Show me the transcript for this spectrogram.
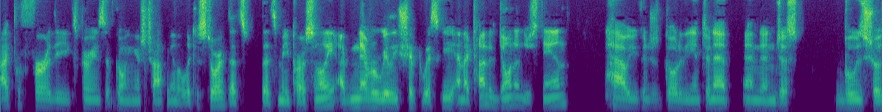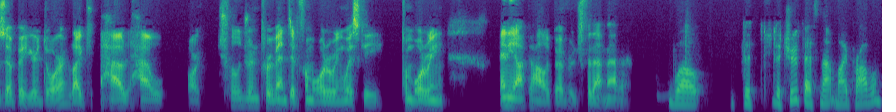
I prefer the experience of going and shopping in the liquor store. That's that's me personally. I've never really shipped whiskey, and I kind of don't understand how you can just go to the internet and then just booze shows up at your door. Like how how are children prevented from ordering whiskey, from ordering any alcoholic beverage for that matter? Well, the the truth that's not my problem.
